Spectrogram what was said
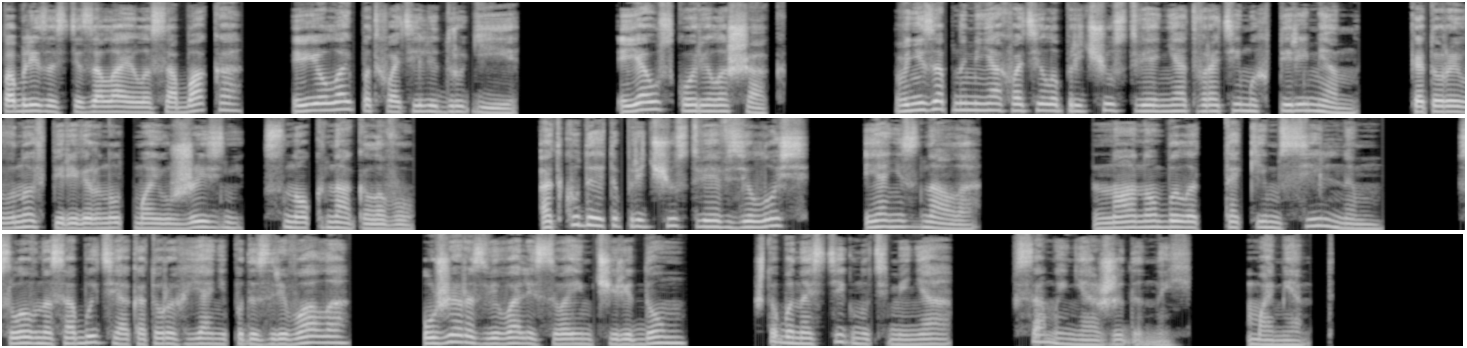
Поблизости залаяла собака, ее лай подхватили другие. Я ускорила шаг. Внезапно меня охватило предчувствие неотвратимых перемен, которые вновь перевернут мою жизнь с ног на голову. Откуда это предчувствие взялось, я не знала. Но оно было таким сильным, словно события, о которых я не подозревала, уже развивались своим чередом, чтобы настигнуть меня в самый неожиданный момент.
